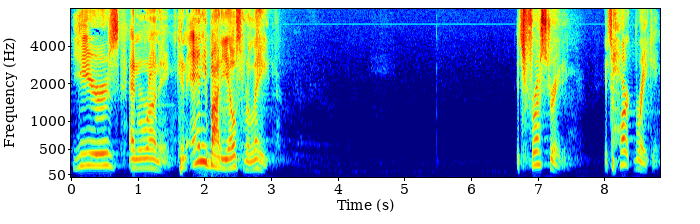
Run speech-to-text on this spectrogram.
years and running. Can anybody else relate? It's frustrating, it's heartbreaking,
